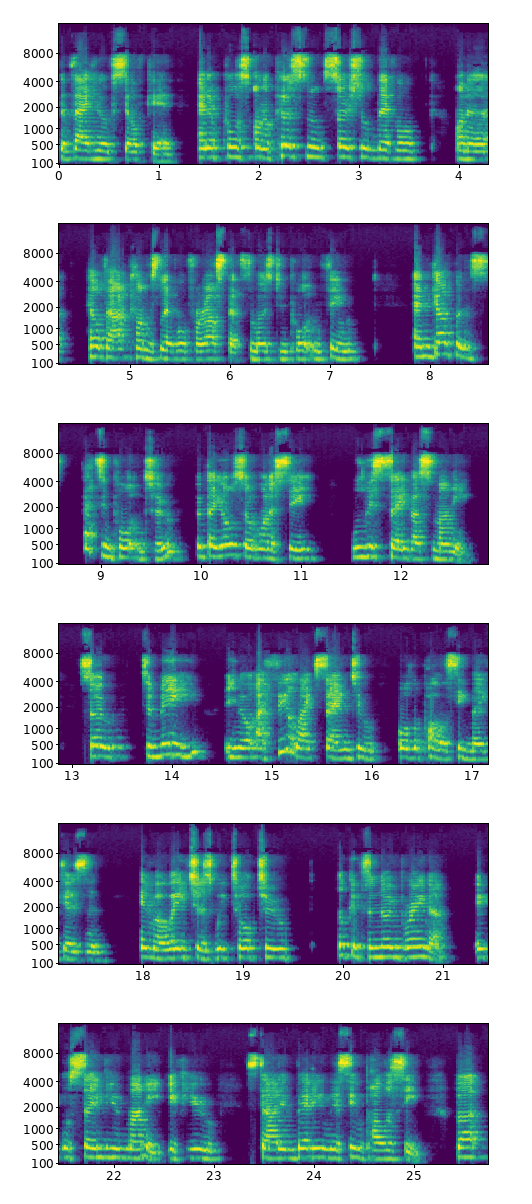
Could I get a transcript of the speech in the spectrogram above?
the value of self care. And of course, on a personal, social level, on a health outcomes level, for us, that's the most important thing. And governments, that's important too, but they also want to see will this save us money? So to me, you know, I feel like saying to all the policymakers and MOHs we talk to, look, it's a no brainer. It will save you money if you start embedding this in policy. But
